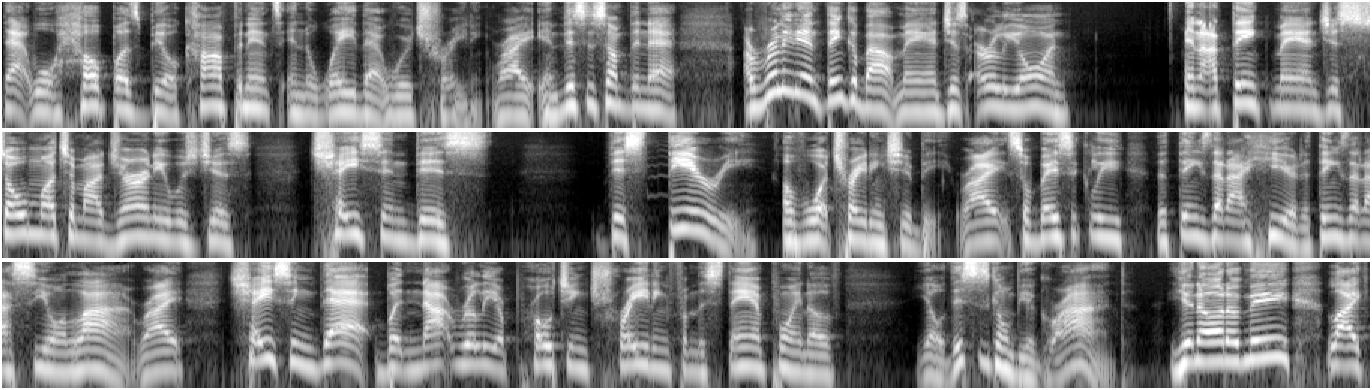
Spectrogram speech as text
that will help us build confidence in the way that we're trading, right? And this is something that I really didn't think about, man, just early on. And I think, man, just so much of my journey was just chasing this this theory of what trading should be, right? So basically, the things that I hear, the things that I see online, right? Chasing that, but not really approaching trading from the standpoint of yo, this is to be a grind. You know what I mean? Like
